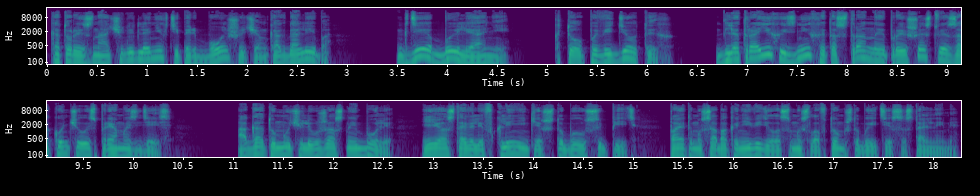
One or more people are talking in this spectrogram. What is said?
которые значили для них теперь больше, чем когда-либо. Где были они? Кто поведет их? Для троих из них это странное происшествие закончилось прямо здесь. Агату мучили ужасные боли. Ее оставили в клинике, чтобы усыпить, поэтому собака не видела смысла в том, чтобы идти с остальными.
